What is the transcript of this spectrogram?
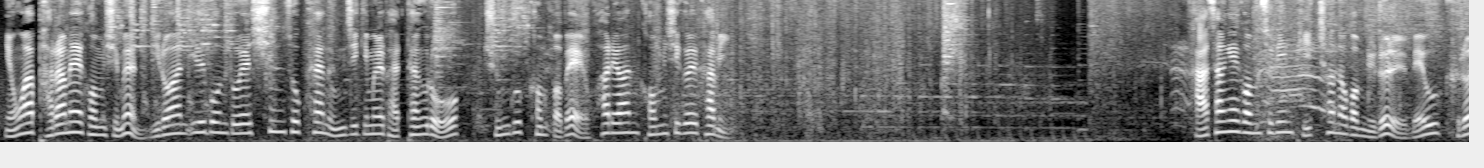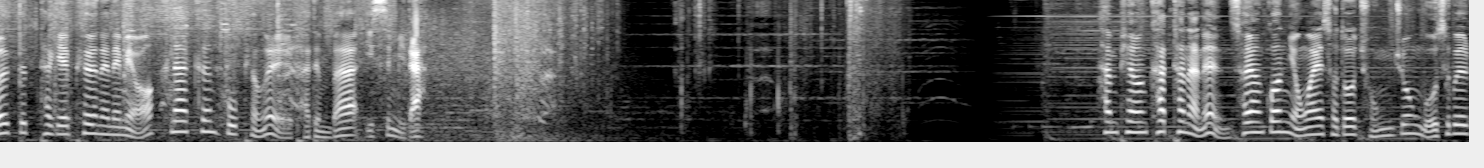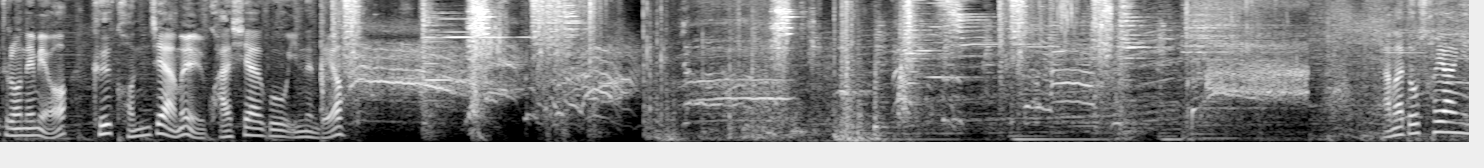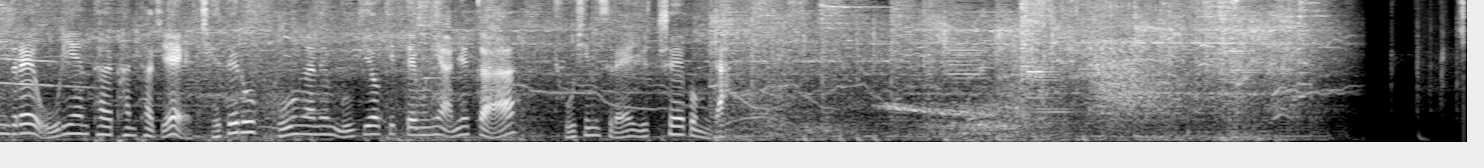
영화 바람의 검심은 이러한 일본도의 신속한 움직임을 바탕으로 중국 헌법에 화려한 검식을 가미 가상의 검술인 비천어 검류를 매우 그럴듯하게 표현해내며 크나큰 호평을 받은 바 있습니다. 한편 카타나는 서양권 영화에서도 종종 모습을 드러내며 그 건재함을 과시하고 있는데요. 아마도 서양인들의 오리엔탈 판타지에 제대로 부응하는 무기였기 때문이 아닐까 조심스레 유추해 봅니다.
